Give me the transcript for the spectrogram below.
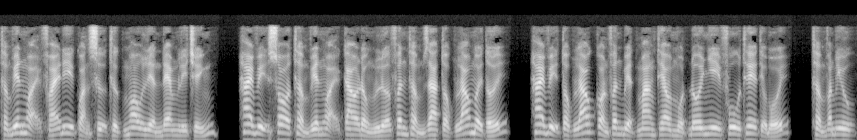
Thẩm Viên ngoại phái đi quản sự thực mau liền đem lý chính. Hai vị so Thẩm Viên ngoại cao đồng lứa phân thẩm gia tộc lão mời tới, hai vị tộc lão còn phân biệt mang theo một đôi nhi phu thê tiểu bối, Thẩm Văn Biêu,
